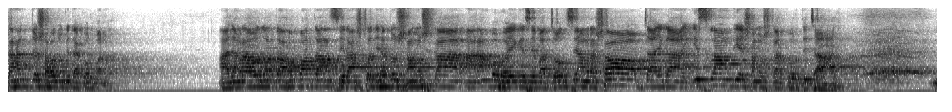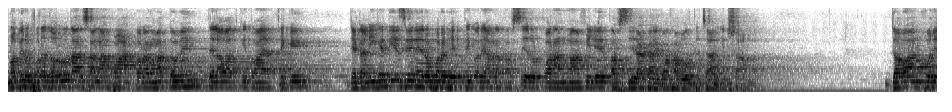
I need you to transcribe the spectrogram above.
সাহায্য, সহযোগিতা করবা না। আজ আমরা আহ্বান জানাচ্ছি, রাষ্ট্র যেহেতু সংস্কার আরম্ভ হয়ে গেছে বা চলছে, আমরা সব জায়গায় ইসলাম দিয়ে সংস্কার করতে চাই। নবীর উপরে দরুদ আর সালাম পাঠ করার মাধ্যমে তেলাওয়াত তেলাওয়াতকৃত আয়াত থেকে যেটা লিখে দিয়েছেন, এর উপরে ভিত্তি করে আমরা তাফসিরুল কোরআন মাহফিলে তাফসির আকারে কথা বলতে চাই, ইনশাআল্লাহ। জবান খুলে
